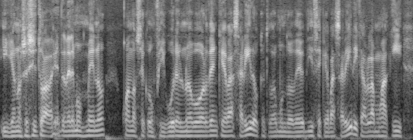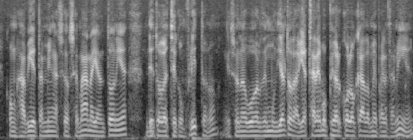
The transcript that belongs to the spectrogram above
y yo no sé si todavía tendremos menos cuando se configure el nuevo orden que va a salir o que todo el mundo de- dice que va a salir y que hablamos aquí con Javier también hace dos semanas y Antonia de todo este conflicto, ¿no? Ese nuevo orden mundial todavía estaremos peor colocados, me parece a mí, ¿eh?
